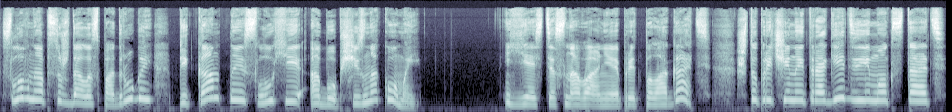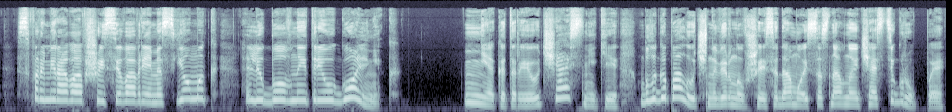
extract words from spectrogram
словно обсуждала с подругой пикантные слухи об общей знакомой. Есть основания предполагать, что причиной трагедии мог стать сформировавшийся во время съемок любовный треугольник — Некоторые участники, благополучно вернувшиеся домой с основной частью группы,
